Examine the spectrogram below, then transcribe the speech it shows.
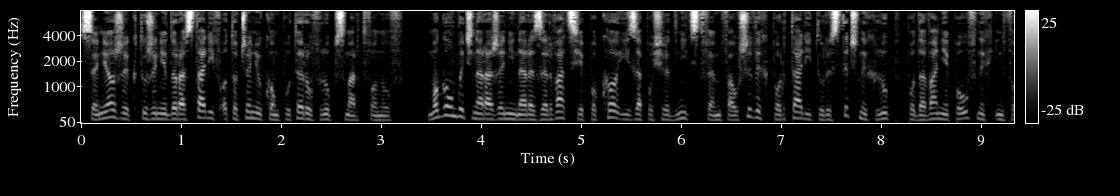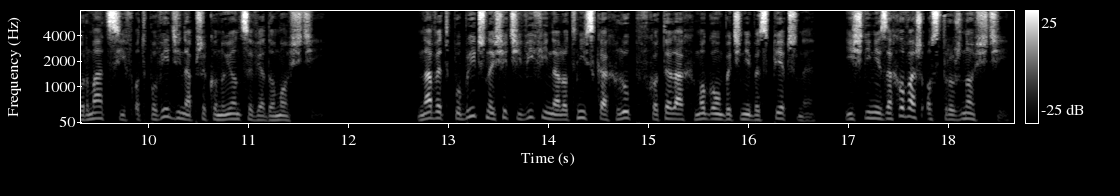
Seniorzy, którzy nie dorastali w otoczeniu komputerów lub smartfonów, mogą być narażeni na rezerwację pokoi za pośrednictwem fałszywych portali turystycznych lub podawanie poufnych informacji w odpowiedzi na przekonujące wiadomości. Nawet publiczne sieci Wi-Fi na lotniskach lub w hotelach mogą być niebezpieczne, jeśli nie zachowasz ostrożności,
